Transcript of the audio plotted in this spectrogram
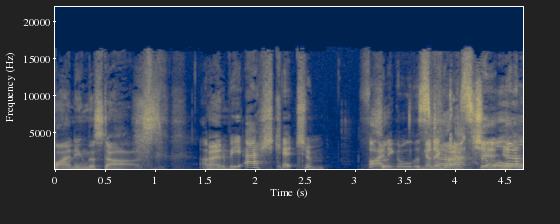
finding the stars. I'm going to be Ash Ketchum fighting all the Gonna stars. catch them all.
